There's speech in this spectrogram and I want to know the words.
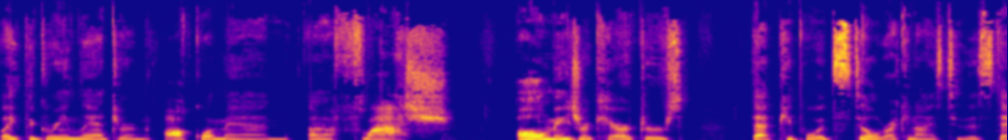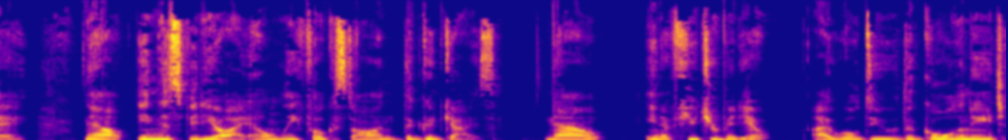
Like the Green Lantern, Aquaman, uh, Flash. All major characters that people would still recognize to this day. Now, in this video, I only focused on the good guys. Now, in a future video, I will do the Golden Age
